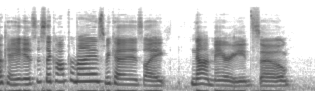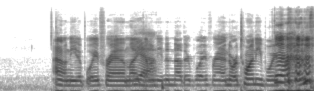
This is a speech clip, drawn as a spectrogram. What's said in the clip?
okay, is this a compromise? Because like now I'm married, so I don't need a boyfriend. Like Yeah. I don't need another boyfriend or twenty boyfriends.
